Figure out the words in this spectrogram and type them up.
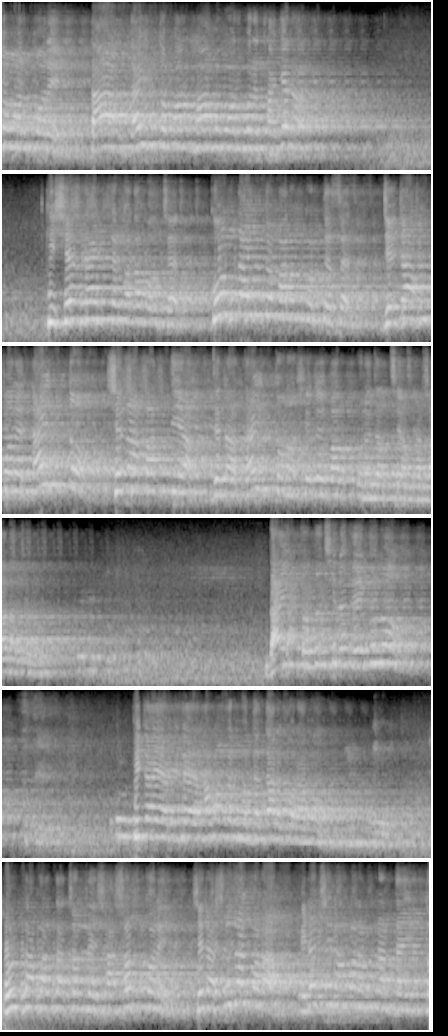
দেওয়ার পরে তার দায়িত্ব মা বাবার উপরে থাকে না। কিসের দায়িত্বের কথা বলছেন? কোন দায়িত্ব পালন করতেছেন? যেটা উপরে দায়িত্ব, সেটা বাদ দিয়া যেটা দায়িত্ব না, সেটাই পালন করে যাচ্ছে আমরা সারা জীবন। দায়িত্ব তো ছিল এগুলো। পিটাইয়া পিটাইয়া নামাজের মধ্যে দাঁড় করানো। উল্টা পাল্টা চললে শাসন করে, সেটা সোজা করা, এটা ছিল আমার আপনার দায়িত্ব।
